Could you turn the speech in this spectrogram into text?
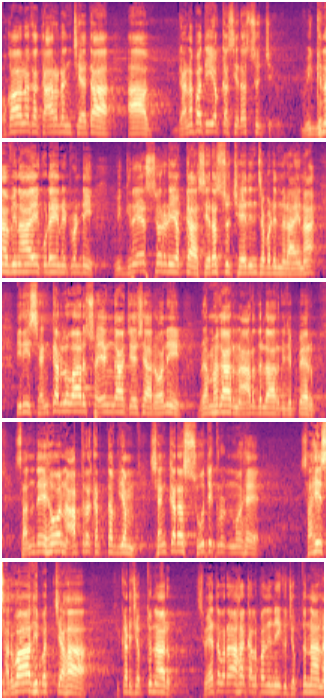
ఒకానొక కారణం చేత ఆ గణపతి యొక్క శిరస్సు విఘ్న వినాయకుడైనటువంటి విఘ్నేశ్వరుడి యొక్క శిరస్సు ఛేదించబడింది ఆయన ఇది శంకర్లు వారు స్వయంగా చేశారు అని బ్రహ్మగారు నారదులారికి చెప్పారు. సందేహో నాత్ర కర్తవ్యం శంకర సూతి కృన్మోహే సహి సర్వాధిపత్య ఇక్కడ చెప్తున్నారు. శ్వేతవరాహ కల్పది నీకు చెప్తున్నాను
